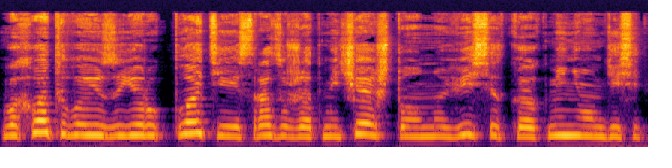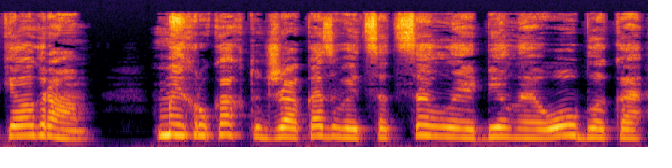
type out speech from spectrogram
Выхватываю из ее рук платье и сразу же отмечаю, что оно весит как минимум 10 килограмм. В моих руках тут же оказывается целое белое облако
